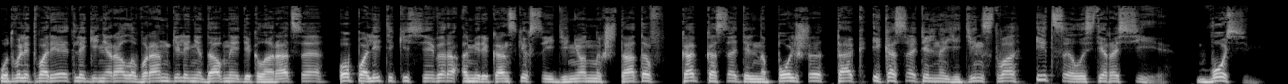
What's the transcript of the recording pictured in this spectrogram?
Удовлетворяет ли генерала Врангеля недавняя декларация о политике североамериканских Соединенных Штатов как касательно Польши, так и касательно единства и целости России? 8.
